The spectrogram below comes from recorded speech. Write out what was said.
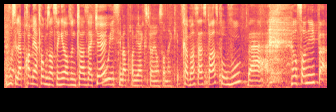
Vous, c'est la première fois que vous enseignez dans une classe d'accueil? Oui, c'est ma première expérience en accueil. Comment ça se passe pour vous? Bah, on s'ennuie pas.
